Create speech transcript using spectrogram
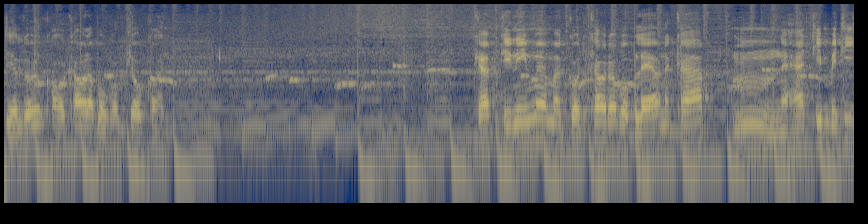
เดี๋ยวก็ขอเข้าระบบของโจ้ก่อน ครับทีนี้เมื่อมากดเข้าระบบแล้วนะครับ อืมนะฮะจิ้มไปที่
